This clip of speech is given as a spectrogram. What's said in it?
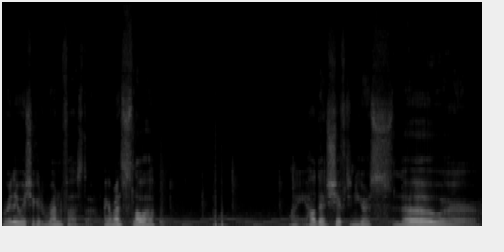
Really wish I could run faster. I can run slower. Like, hold down shift and you go slower.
